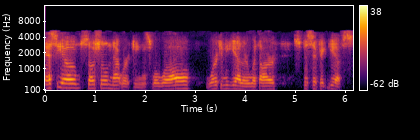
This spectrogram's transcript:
SEO social networking is where we're all working together with our specific gifts.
